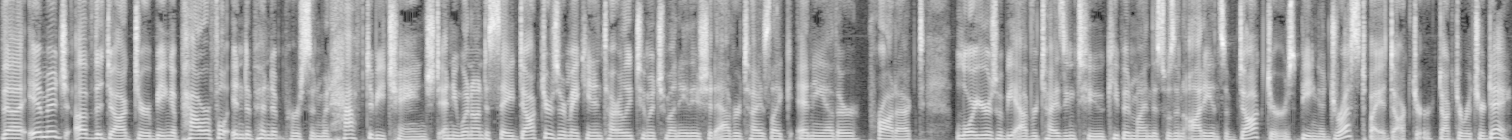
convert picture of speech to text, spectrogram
The image of the doctor being a powerful, independent person would have to be changed. And he went on to say doctors are making entirely too much money. They should advertise like any other product. Lawyers would be advertising too. Keep in mind, this was an audience of doctors being addressed by a doctor, Dr. Richard Day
